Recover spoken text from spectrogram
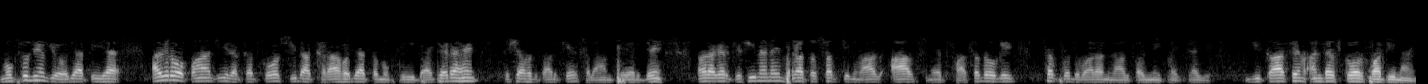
مفتریوں کی ہو جاتی ہے۔ اگر وہ پانچویں رکعت کو سیدھا کھڑا ہو جائے تو مفتی بیٹھے رہیں تشہد پڑھ کے سلام پھیر دیں۔ اور اگر کسی نے نہیں پڑھا تو سب کی نماز آپ سمیت فاسد ہو گئی۔ سب کو دوبارہ نماز پڑھنی پڑ چاہیے G Qasim underscore forty nine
